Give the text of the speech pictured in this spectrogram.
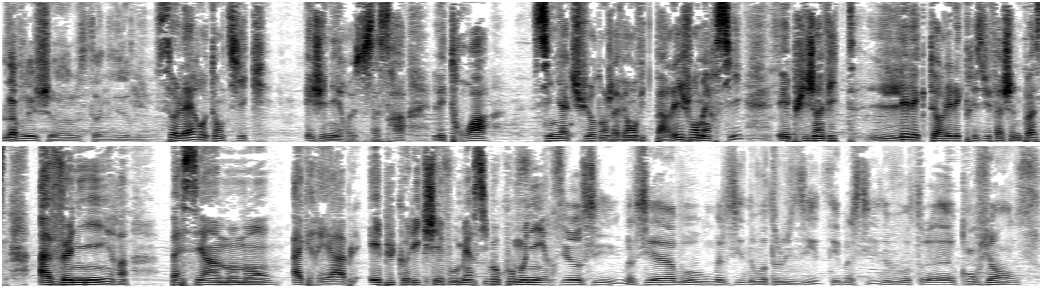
la fraîcheur c'est-à-dire solaire authentique et généreuse. Ça sera les trois signatures dont j'avais envie de parler. Je vous remercie. Et puis j'invite les lecteurs les lectrices du Fashion Post à venir passer un moment agréable et bucolique chez vous. Merci beaucoup Mounir. Merci aussi, merci à vous, merci de votre visite et merci de votre euh, confiance.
